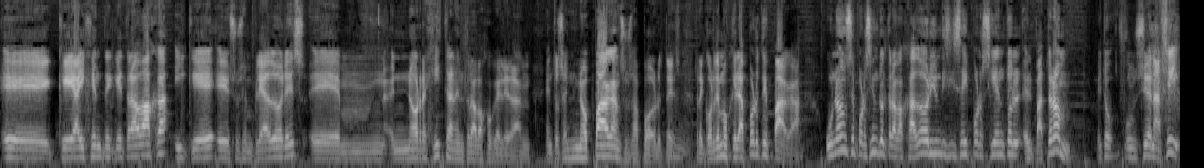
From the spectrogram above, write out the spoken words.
eh, que hay gente que trabaja y que eh, sus empleadores eh, mm, no registran el trabajo que le dan. Entonces no pagan sus aportes. Recordemos que el aporte paga un 11% el trabajador y un 16% el, el patrón. Esto funciona así.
